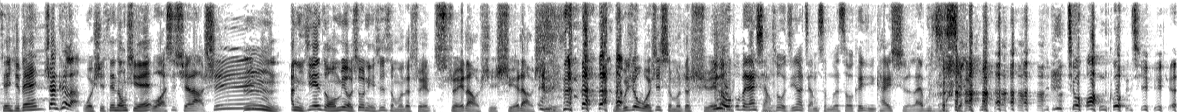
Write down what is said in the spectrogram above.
森学班上课了，我是森同学。我是学老师。嗯啊，你今天怎么没有说你是什么的水水老师、学老师？你不是说我是什么的学因为老师？我我本来想说我今天要讲什么的时候，可已经开始了，来不及想，就晃过去了。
